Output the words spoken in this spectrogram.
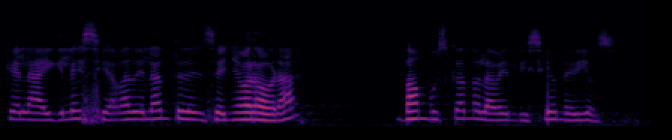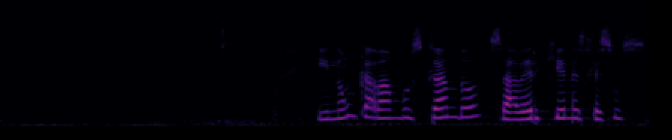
que la iglesia va delante del Señor a orar, van buscando la bendición de Dios y nunca van buscando saber quién es Jesús.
